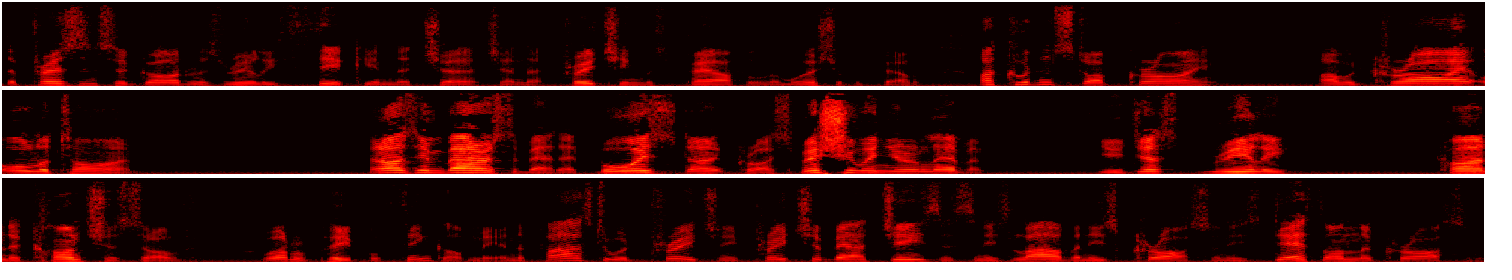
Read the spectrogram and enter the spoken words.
the presence of God was really thick in the church and the preaching was powerful and worship was powerful, I couldn't stop crying. I would cry all the time. And I was embarrassed about that. Boys don't cry, especially when you're 11. You're just really kind of conscious of what will people think of me. And the pastor would preach, and he'd preach about Jesus and his love and his cross and his death on the cross. And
